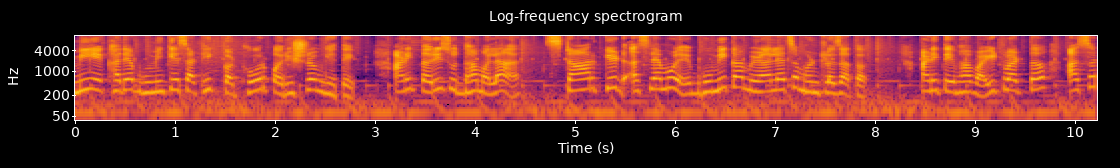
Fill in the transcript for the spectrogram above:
मी एखाद्या भूमिकेसाठी कठोर परिश्रम घेते आणि तरी सुद्धा मला स्टार किड असल्यामुळे भूमिका मिळाल्याचं म्हटलं जातं. आणि तेव्हा वाईट वाटतं असं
